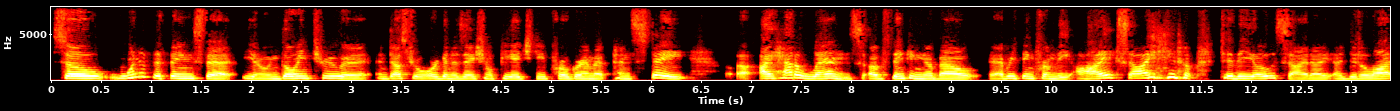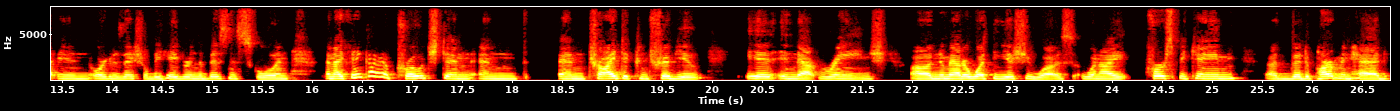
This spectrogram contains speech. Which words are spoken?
So one of the things that you know, in going through an industrial organizational PhD program at Penn State, I had a lens of thinking about everything from the I side, you know, to the O side. I, I, did a lot in organizational behavior in the business school, and and I think I approached and and and tried to contribute in, in that range, uh, no matter what the issue was. When I first became uh, the department head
